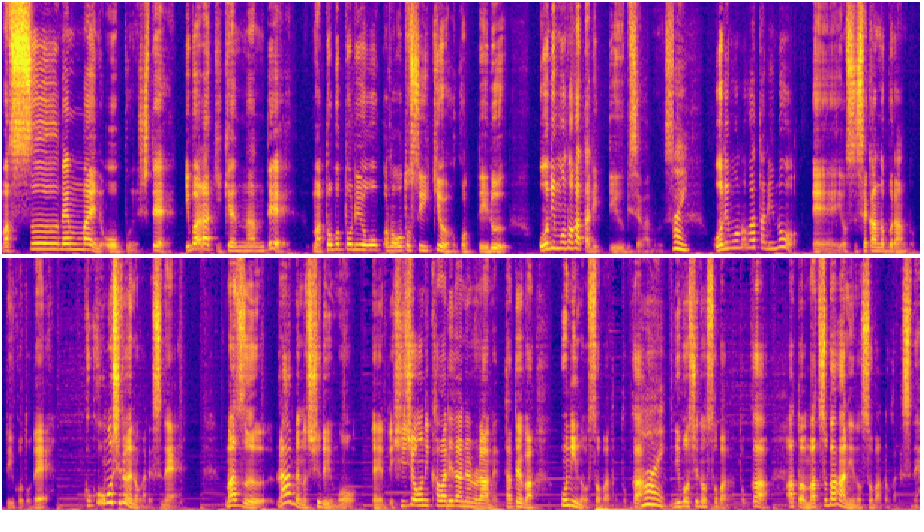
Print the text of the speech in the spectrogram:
まあ、数年前にオープンして、茨城県南で、まあ、飛ぶ鳥をあの落とす勢いを誇っている、鬼物語っていう店があるんです。はい。鬼物語の、えー要するにセカンドブランドっていうことで、ここ面白いのがですね、まず、ラーメンの種類も、えーと非常に変わり種のラーメン。例えば、ウニのそばだとか、はい煮干しのそばだとか、あとは松葉ガニのそばとかですね。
